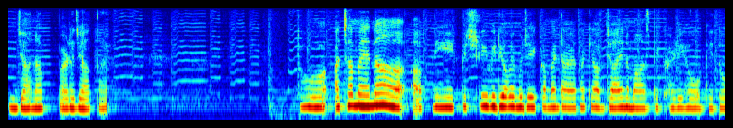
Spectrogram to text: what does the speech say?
जाना पड़ जाता है। तो अच्छा मैं ना अपनी एक पिछली वीडियो में मुझे एक कमेंट आया था कि आप जाए नमाज़ पे खड़े हो के तो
